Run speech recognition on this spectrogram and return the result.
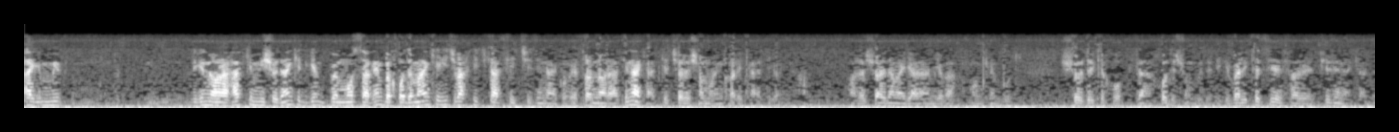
اگه می... دیگه ناراحت که می‌شدن که دیگه به مستقیم به خود من که هیچ وقت هیچ کسی هیچ چیزی نگفت اطلاع ناراحتی نکرد که چرا شما این کاری کردی یا حالا شاید هم اگرم یه وقت ممکن بود. شده که خب در خودشون بوده دیگه. ولی کسی اظهار چیزی نکرده.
